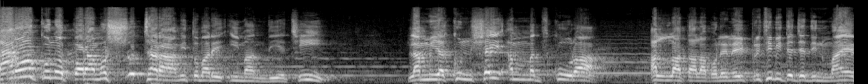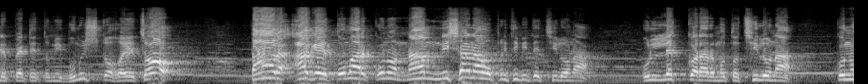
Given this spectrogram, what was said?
কারও কোনো পরামর্শ ছাড়া আমি তোমার ইমান দিয়েছি। আম্মাদকুরা আল্লাহ তালা বলেন, এই পৃথিবীতে যেদিন মায়ের পেটে তুমি ভূমিষ্ঠ হয়েছ, তার আগে তোমার কোনো নাম নিশানাও পৃথিবীতে ছিল না, উল্লেখ করার মতো ছিল না। কোনো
